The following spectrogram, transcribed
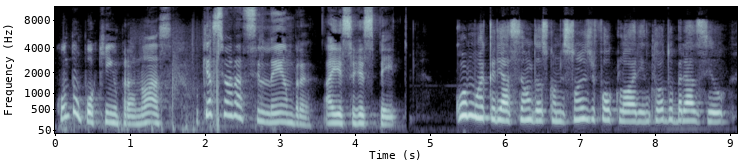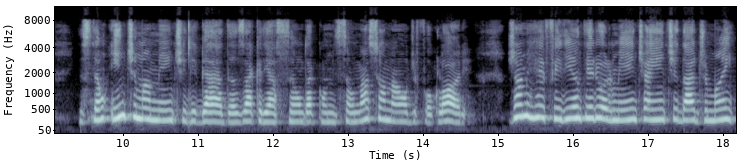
Conta um pouquinho para nós o que a senhora se lembra a esse respeito. Como a criação das comissões de folclore em todo o Brasil estão intimamente ligadas à criação da Comissão Nacional de Folclore, já me referi anteriormente à entidade mãe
